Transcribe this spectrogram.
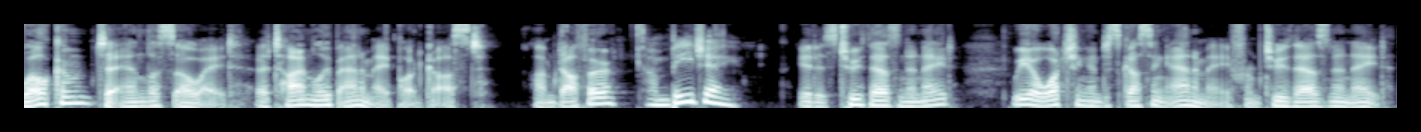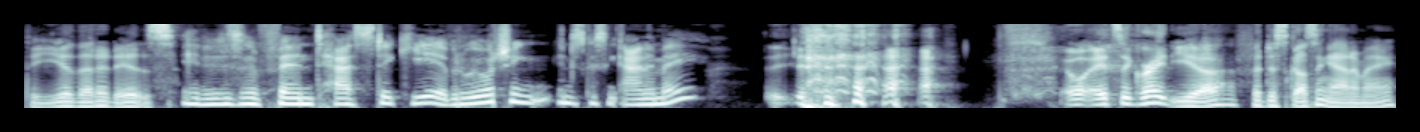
Welcome to Endless 08, a time loop anime podcast. I'm Duffo. I'm BJ. It is 2008. We are watching and discussing anime from 2008, the year that it is. It is a fantastic year, but we're watching and discussing anime. Well, it's a great year for discussing anime.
